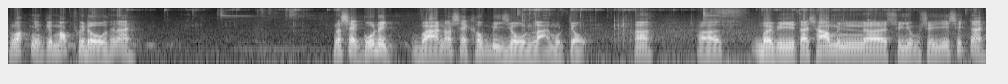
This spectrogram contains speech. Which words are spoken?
ngoắc những cái móc phơi đồ thế này. Nó sẽ cố định và nó sẽ không bị dồn lại một chỗ. Ha. À, bởi vì tại sao mình sử dụng sợi dây xích này?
